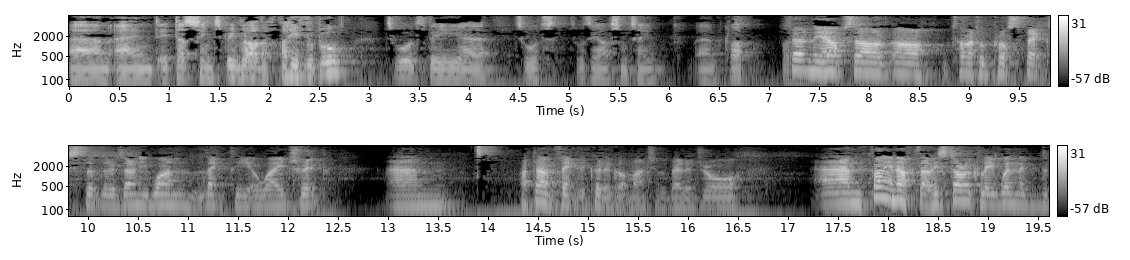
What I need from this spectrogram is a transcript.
um, and it does seem to be rather favourable towards the uh, towards towards the Arsenal team um, club. But- Certainly helps our, our title prospects that there's only one lengthy away trip. Um, I don't think we could have got much of a better draw. Um, funny enough, though, historically, when the, the,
